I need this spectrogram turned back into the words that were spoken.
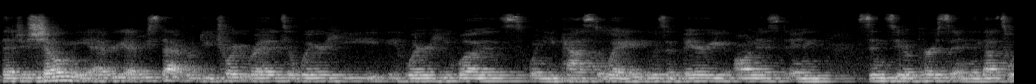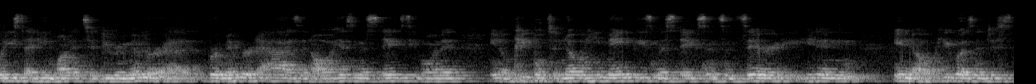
that just showed me every every step from Detroit Red to where he where he was when he passed away. He was a very honest and sincere person, and that's what he said he wanted to be remembered as, remembered as, and all his mistakes. He wanted you know people to know he made these mistakes in sincerity. He didn't, you know, he wasn't just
